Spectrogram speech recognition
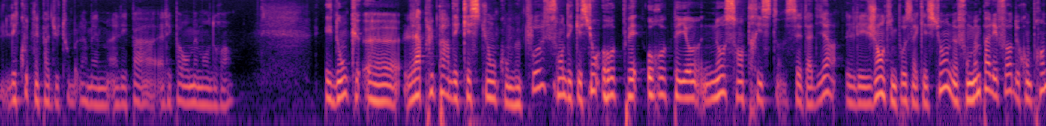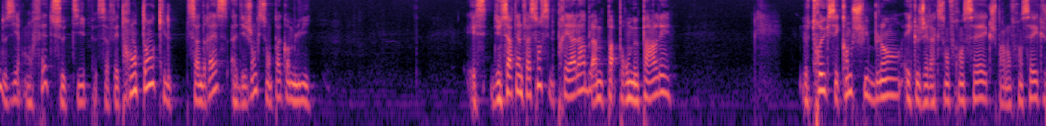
l'écoute n'est pas du tout la même, elle n'est pas, pas au même endroit. Et donc, euh, la plupart des questions qu'on me pose sont des questions europé européanocentristes. C'est-à-dire, les gens qui me posent la question ne font même pas l'effort de comprendre, de se dire, en fait, ce type, ça fait 30 ans qu'il s'adresse à des gens qui ne sont pas comme lui. Et d'une certaine façon, c'est le préalable pour me parler. Le truc, c'est comme je suis blanc et que j'ai l'accent français, que je parle en français, que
